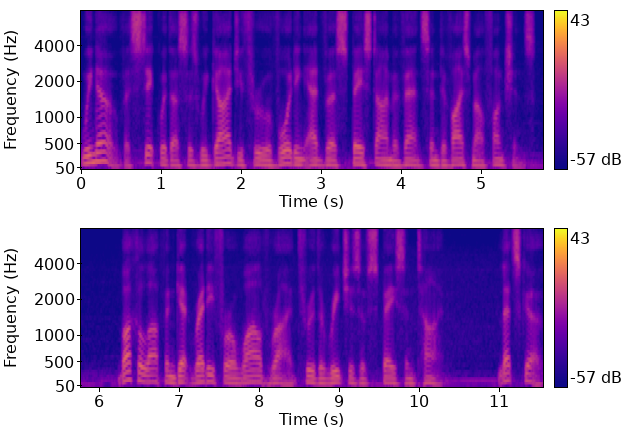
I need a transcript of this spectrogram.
we know, but stick with us as we guide you through avoiding adverse spacetime events and device malfunctions. Buckle up and get ready for a wild ride through the reaches of space and time. Let's go.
